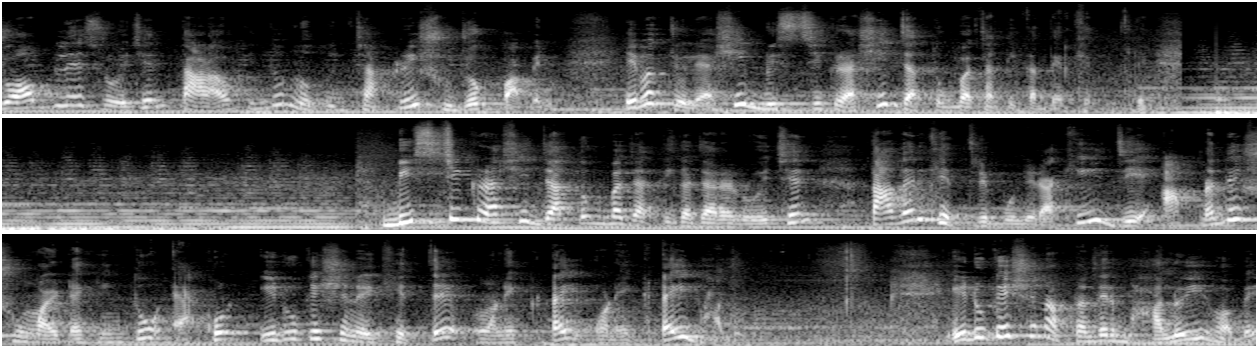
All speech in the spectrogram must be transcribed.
জবলেস রয়েছেন, তারাও কিন্তু নতুন চাকরির সুযোগ পাবেন। এবার চলে আসি বৃশ্চিক রাশি জাতক বা জাতিকাদের ক্ষেত্রে। বৃশ্চিক রাশির জাতক বা জাতিকা যারা রয়েছেন, তাদের ক্ষেত্রে বলে রাখি যে আপনাদের সময়টা কিন্তু এখন এডুকেশনের ক্ষেত্রে অনেকটাই অনেকটাই ভালো। এডুকেশন আপনাদের ভালোই হবে।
